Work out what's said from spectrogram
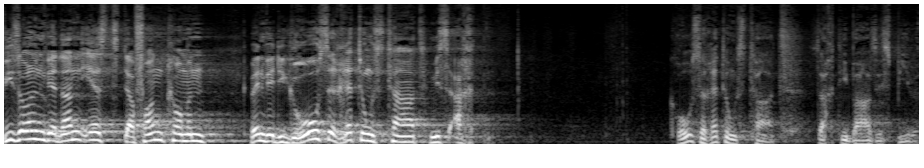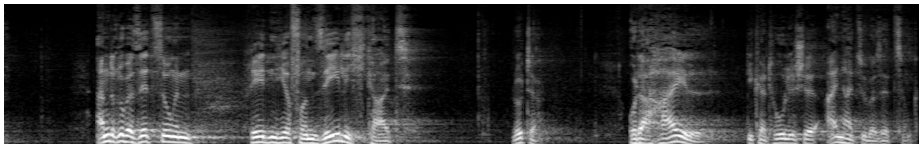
Wie sollen wir dann erst davonkommen, wenn wir die große Rettungstat missachten? Große Rettungstat, sagt die Basisbibel. Andere Übersetzungen reden hier von Seligkeit, Luther, oder Heil, die katholische Einheitsübersetzung.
